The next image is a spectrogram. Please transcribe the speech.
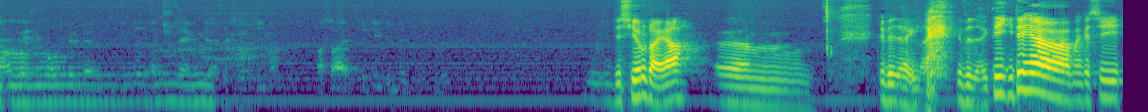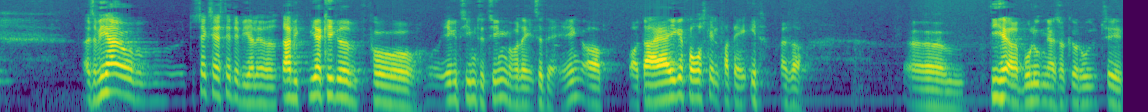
er jo en væsentlig forskel mellem indledende resuscitering i 6-8 timer, og så et helt indlæggelsesforløb. Det siger du, der er. Øhm, det ved jeg heller ikke. Det ved jeg ikke. Det, I det her, man kan sige, altså vi har jo, 6S, det er det, vi har lavet. Der har vi, vi har kigget på, ikke time til time, men fra dag til dag. Ikke? Og, og der er ikke forskel fra dag 1. Altså, øhm, de her volumen er så kørt ud til,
